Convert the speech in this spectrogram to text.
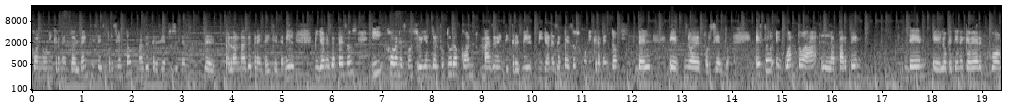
con un incremento del 26%, más de 370, perdón, más de 37 mil millones de pesos y Jóvenes Construyendo el Futuro con más de 23 mil millones de pesos, un incremento del 9%. Eh, Esto en cuanto a la parte de eh, lo que tiene que ver con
